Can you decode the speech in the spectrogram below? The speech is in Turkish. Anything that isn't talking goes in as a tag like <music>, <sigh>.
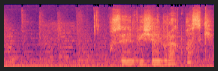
Bu senin peşini bırakmaz ki.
